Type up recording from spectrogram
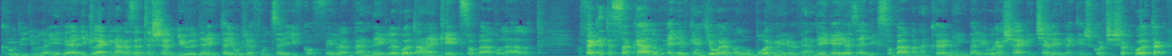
Krudi Gyula írja, egyik legnevezetesebb gyűlde itt a József utcai Ivkov féle vendéglő volt, amely két szobából állott. A fekete szakálú, egyébként jóra való bormérő vendégei az egyik szobában a környékbeli urasági cselédek és kocsisok voltak,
